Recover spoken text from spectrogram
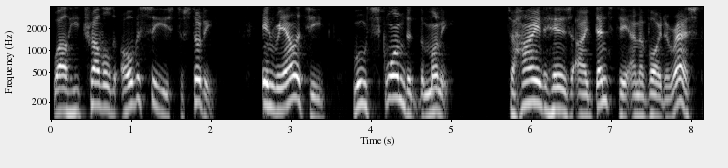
while he traveled overseas to study. In reality, Wu squandered the money. To hide his identity and avoid arrest,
